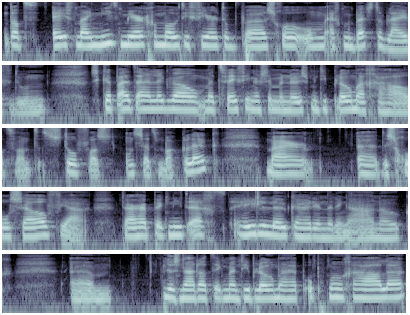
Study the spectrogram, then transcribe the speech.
dat heeft mij niet meer gemotiveerd op uh, school om echt mijn best te blijven doen. Dus ik heb uiteindelijk wel met twee vingers in mijn neus mijn diploma gehaald. Want het stof was ontzettend makkelijk. Maar uh, de school zelf, ja, daar heb ik niet echt hele leuke herinneringen aan ook. Um, dus nadat ik mijn diploma heb op mogen halen,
